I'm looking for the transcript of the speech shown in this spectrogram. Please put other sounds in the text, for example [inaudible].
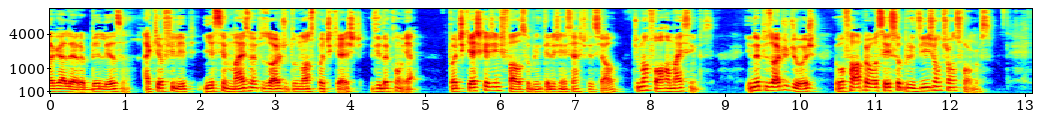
Fala galera, beleza? Aqui é o Felipe e esse é mais um episódio do nosso podcast Vida com IA. Podcast que a gente fala sobre inteligência artificial de uma forma mais simples. E no episódio de hoje eu vou falar para vocês sobre Vision Transformers.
